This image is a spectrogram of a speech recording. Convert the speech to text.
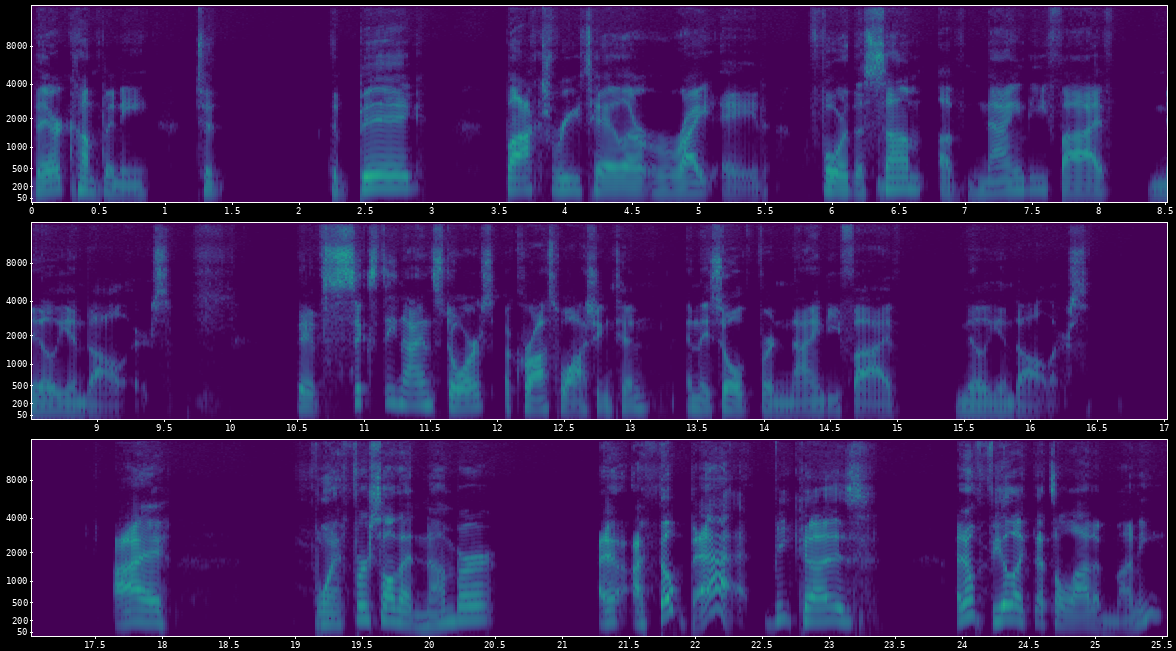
their company to the big box retailer Rite Aid for the sum of $95 million. They have 69 stores across Washington and they sold for $95 million. I, when I first saw that number, I, I felt bad because I don't feel like that's a lot of money.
